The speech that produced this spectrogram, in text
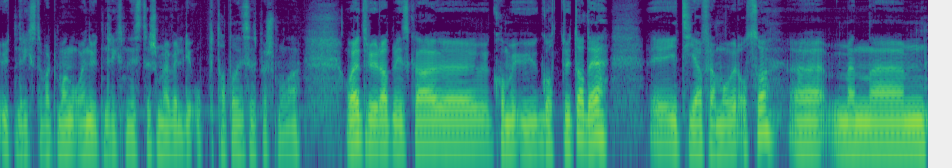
utenriksdepartement og en utenriksminister som er veldig opptatt av disse spørsmålene. Og jeg tror at vi skal øh, komme godt ut av det i tida framover også. Øh, men, øh,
